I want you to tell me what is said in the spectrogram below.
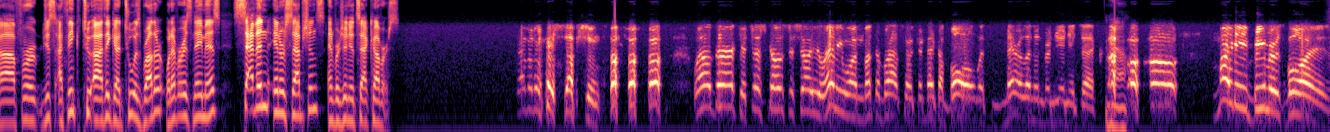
uh, for just I think to, I think uh, Tua's brother, whatever his name is, seven interceptions, and Virginia Tech covers. Seven interceptions. well, Derek, it just goes to show you anyone but Nebraska can make a bowl with Maryland and Virginia Tech. Yeah. Mighty Beamers boys.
